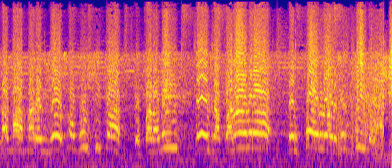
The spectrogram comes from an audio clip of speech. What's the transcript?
La más maravillosa música que para mí es la palabra del pueblo argentino.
